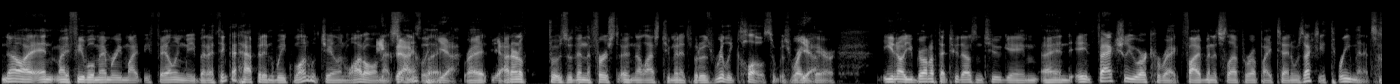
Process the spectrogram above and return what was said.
No, I- and my feeble memory might be failing me, but I think that happened in week one with Jaylen Waddle on that Exactly, play, yeah, right. yeah. I don't know if it was within the first in the last two minutes, but it was really close. It was right Yeah. there. You know, you brought up that 2002 game, and factually, you are correct. Five minutes left, we're up by ten. It was actually three minutes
